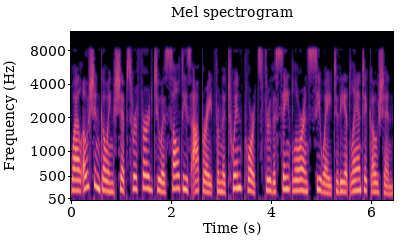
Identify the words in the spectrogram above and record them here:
while ocean-going ships referred to as salties operate from the twin ports through the St. Lawrence Seaway to the Atlantic Ocean.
